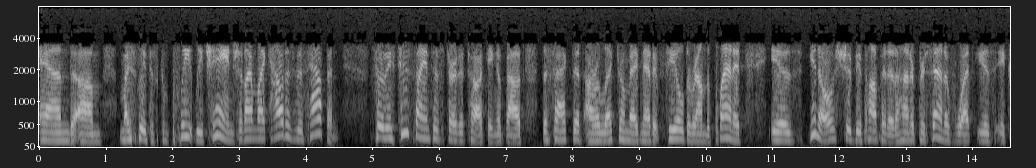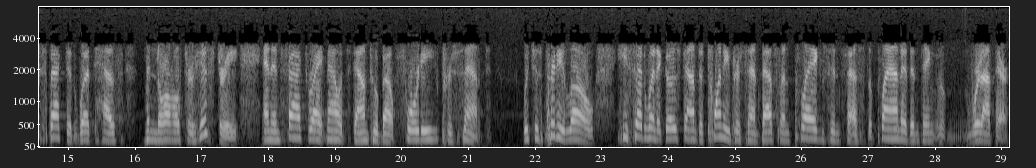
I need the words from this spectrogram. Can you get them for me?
And um, my sleep has completely changed, and I'm like, how does this happen? So these two scientists started talking about the fact that our electromagnetic field around the planet is, you know, should be pumping at 100% of what is expected, what has been normal through history. And in fact, right now it's down to about 40%, which is pretty low. He said when it goes down to 20%, that's when plagues infest the planet and things, we're not there.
